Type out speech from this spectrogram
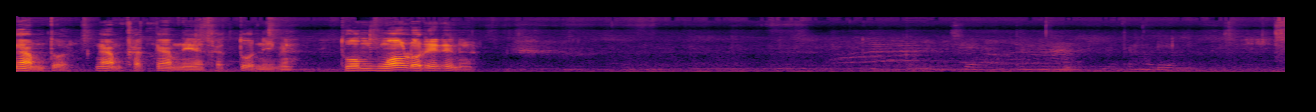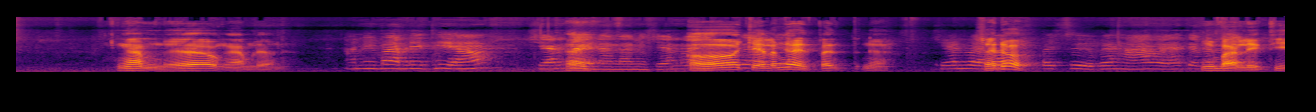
งามตัวงามคักงามเนี่ยคักตัวนี้ไหมท่วมหัวรถนี่เนี่ยเสียทั้งหน้าทั้งเหลี่ยมงามแล้วงามแล้วเนี่ยอันนี้บ้านเลขที่เอาเขียนไว้นั่นละนี่เขียนไว้อ๋อเจลำไยเป็นเนี่ย เขียนไว้ใส่ดูไปซื้อไปหาไว้ให้แต่มีบ้านเลขที่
